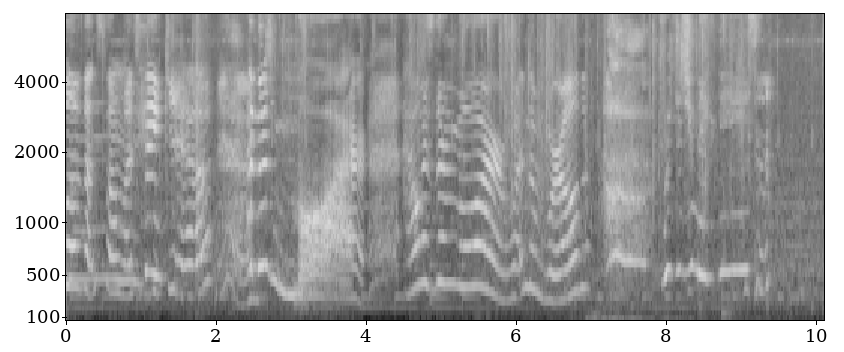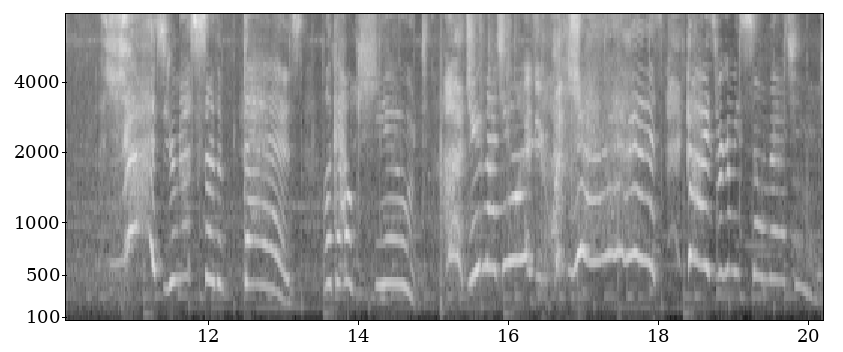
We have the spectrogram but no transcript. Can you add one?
love that so much. Thank you. Yeah. And there's more. How is there? What in the world? Wait, did you make these? Yes, your masks are the best. Look at how cute. Do you have matching ones? I do. Yes! Guys, we're gonna be so matchy.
